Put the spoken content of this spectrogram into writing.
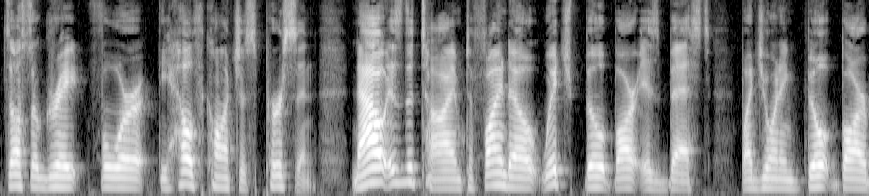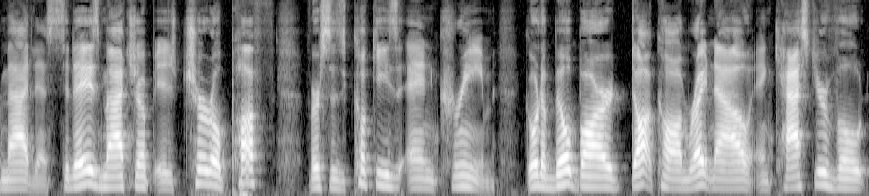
It's also great for the health conscious person. Now is the time to find out which Built Bar is best by joining Built Bar Madness. Today's matchup is Churro Puff versus Cookies and Cream. Go to builtbar.com right now and cast your vote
